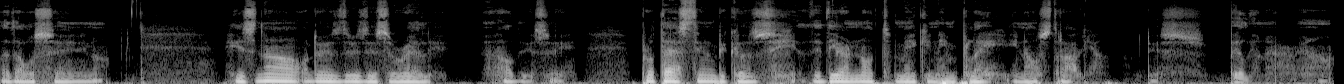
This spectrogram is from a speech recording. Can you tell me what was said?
that I was saying, you know. He's now there's there's this rally how do you say protesting because he, they are not making him play in Australia this billionaire you know.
